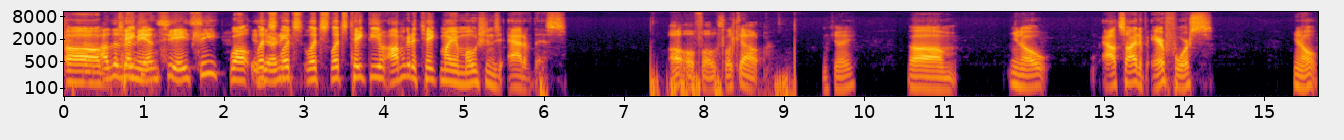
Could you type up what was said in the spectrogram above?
Uh, other than the NCHC? Well, let's any- let's let's let's take the. I'm going to take my emotions out of this. Uh oh, folks, look out! Okay. Um, you know, outside of Air Force, you know,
